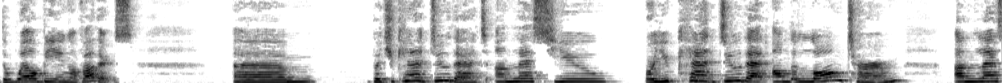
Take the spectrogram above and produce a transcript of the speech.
the well-being of others um, but you can't do that unless you or you can't do that on the long term unless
